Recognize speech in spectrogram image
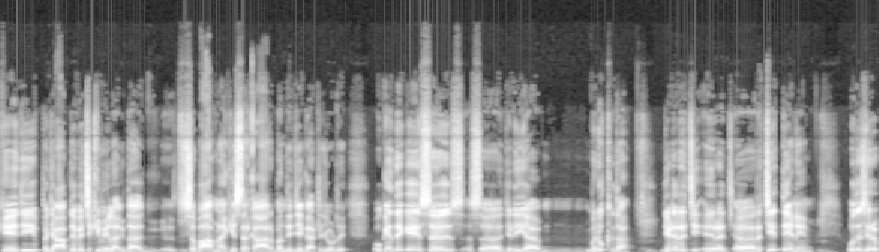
ਕਿ ਜੀ ਪੰਜਾਬ ਦੇ ਵਿੱਚ ਕਿਵੇਂ ਲੱਗਦਾ, ਸੰਭਾਵਨਾ ਕਿ ਸਰਕਾਰ ਬੰਦੀ ਜੇ ਗੱਠ ਜੋੜਦੇ ਉਹ ਕਹਿੰਦੇ ਕਿ ਇਸ ਜਿਹੜੀ ਆ, ਮਨੁੱਖ ਦਾ, ਜਿਹੜੇ ਰਚੇ- ਰਚ- ਰਚੇਤੇ ਨੇ, ਉਹਦੇ ਸਿਰਫ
